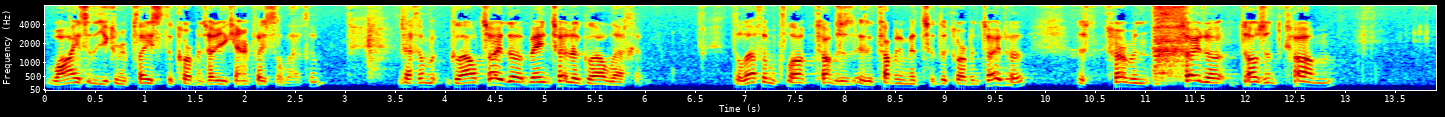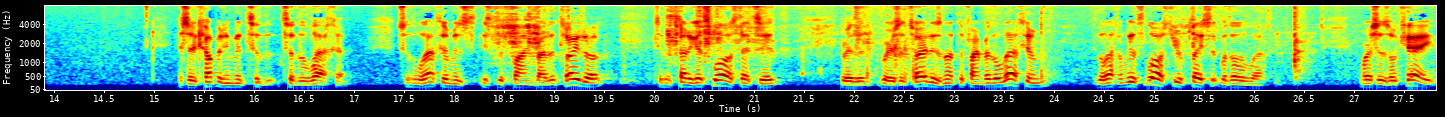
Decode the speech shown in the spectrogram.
Why is it that you can replace the korban torah, you can't replace the lechem? Lechem glal torah, bein torah glal lechem. The lechem comes as, as accompaniment to the korban torah. The korban torah doesn't come as an accompaniment to the, to the lechem. So the lechem is, is defined by the torah. So the torah gets lost, that's it. Whereas the torah is not defined by the lechem, if the lechem gets lost, you replace it with other lechem. Where it says, okay,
